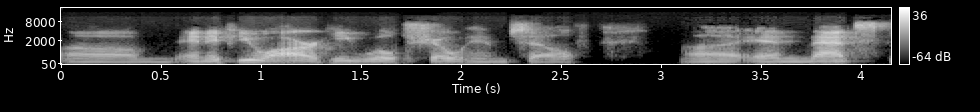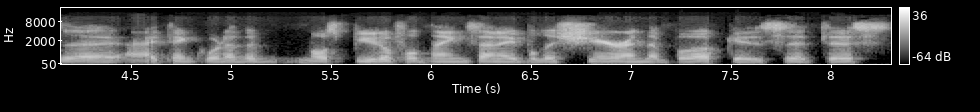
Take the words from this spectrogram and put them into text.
Um, and if you are, He will show Himself. Uh, and that's the I think one of the most beautiful things I'm able to share in the book is that this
